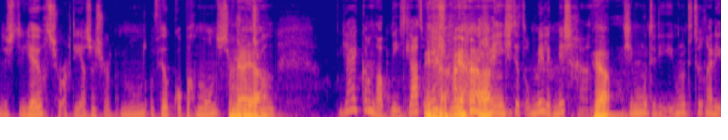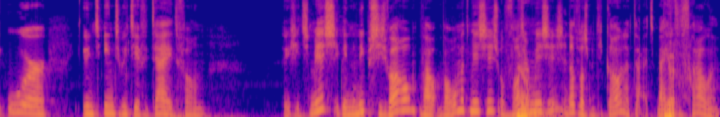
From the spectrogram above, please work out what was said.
Dus de jeugdzorg die als een soort mon een veelkoppig monster. Ja, soort ja. van, jij kan dat niet. Laat ons Ja, maar. je. En je ziet dat onmiddellijk misgaan. Ja, Dus je moet, die, je moet terug naar die oer-intuïtiviteit van... Er is iets mis. Ik weet nog niet precies waarom, waar- waarom het mis is of wat er mis is. En dat was met die coronatijd bij heel veel vrouwen.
